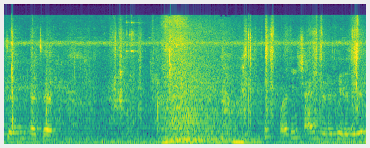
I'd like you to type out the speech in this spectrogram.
What are you trying to do here, dude?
